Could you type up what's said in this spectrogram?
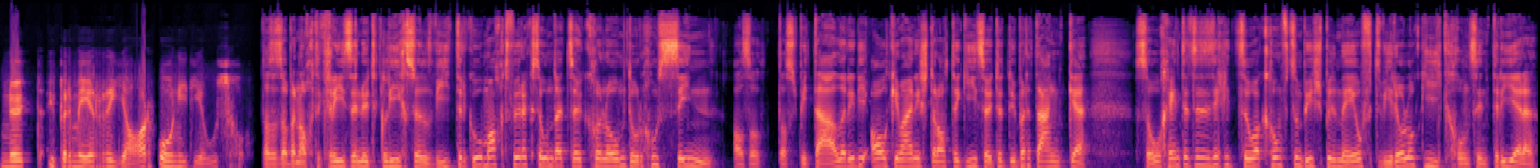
nicht über mehrere Jahre ohne die auskommen. Dass es aber nach der Krise nicht gleich soll weitergehen macht für einen Gesundheitsökonom durchaus Sinn. Also, dass Spitäler ihre allgemeine Strategie sollten überdenken So könnten sie sich in Zukunft zum Beispiel mehr auf die Virologie konzentrieren.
